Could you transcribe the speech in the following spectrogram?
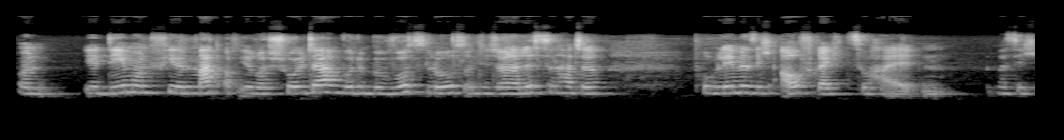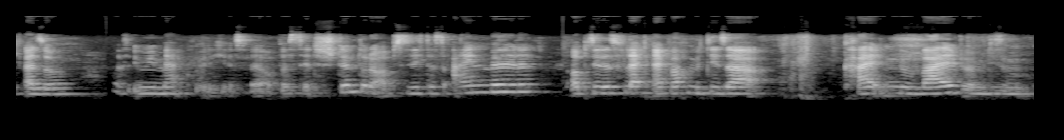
Und ihr Dämon fiel matt auf ihre Schulter, wurde bewusstlos und die Journalistin hatte Probleme, sich aufrecht zu halten. Was ich, also, was irgendwie merkwürdig ist, ob das jetzt stimmt oder ob sie sich das einbildet. Ob sie das vielleicht einfach mit dieser kalten Gewalt oder mit diesem,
